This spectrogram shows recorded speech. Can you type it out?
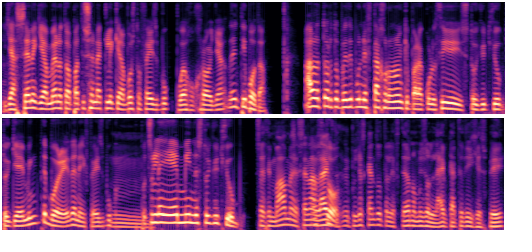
Για σένα και για μένα το να πατήσω ένα κλικ και να μπω στο Facebook που έχω χρόνια δεν είναι τίποτα. Αλλά τώρα το παιδί που είναι 7 χρονών και παρακολουθεί στο YouTube το gaming δεν μπορεί, δεν έχει Facebook. Μμμ. Που τους λέει έμεινε στο YouTube. Σε θυμάμαι σε ένα Αυτό. live που είχες κάνει το τελευταίο, νομίζω live, κάτι τέτοιο είχες πει.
